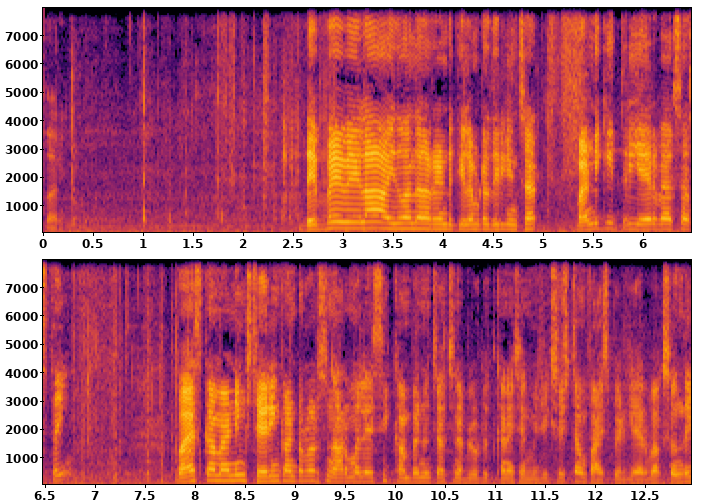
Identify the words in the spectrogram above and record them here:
సారీ డెబ్బై వేల ఐదు వందల రెండు కిలోమీటర్ తిరిగింది సార్. బండికి త్రీ ఎయిర్ బ్యాగ్స్ వస్తాయి. Voice commanding steering controllers normal AC company నుంచి వచ్చిన Bluetooth connection music system five speed gear box ఉంది.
